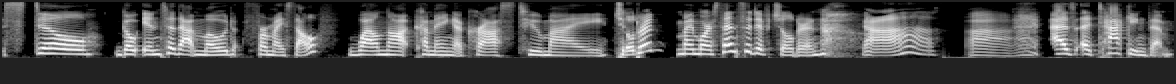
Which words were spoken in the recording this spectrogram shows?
still go into that mode for myself while not coming across to my children? my more sensitive children Ah. ah. as attacking them.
